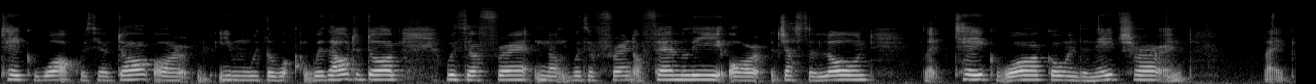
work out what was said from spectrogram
take a walk with your dog or even with the without a dog with your friend not with your friend or family or just alone. Like take a walk go in the nature and like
